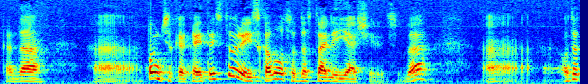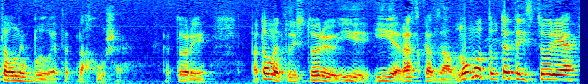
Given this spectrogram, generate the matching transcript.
Когда, а, помните какая-то история, из колодца достали ящерицу, да? А, вот это он и был, этот Нахуша, который потом эту историю и, и рассказал. Ну вот, вот эта история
